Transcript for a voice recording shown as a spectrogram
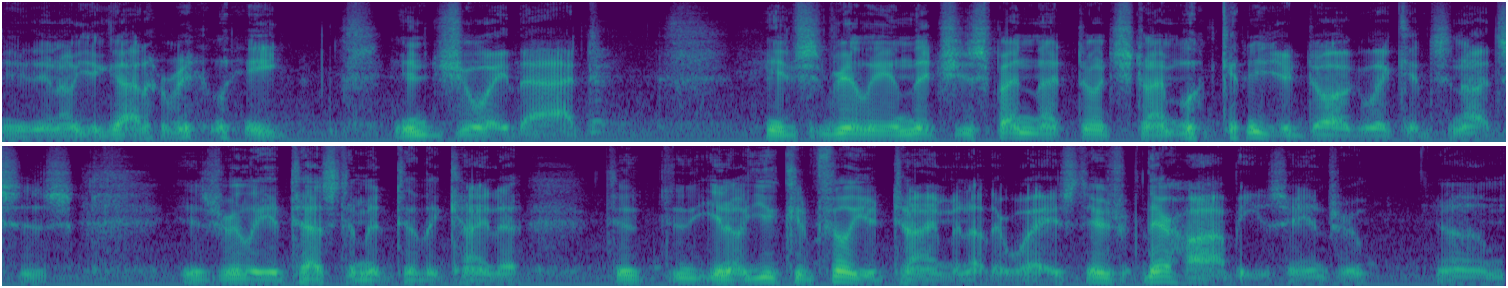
You know, you got to really enjoy that. It's really, and that you spend that much time looking at your dog lick its nuts is, is really a testament to the kind of, to, to, you know, you can fill your time in other ways. There's, they're hobbies, Andrew. Um,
